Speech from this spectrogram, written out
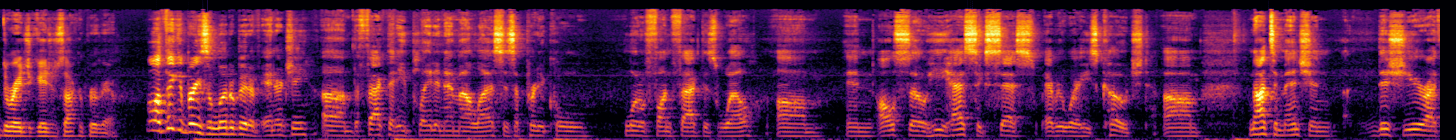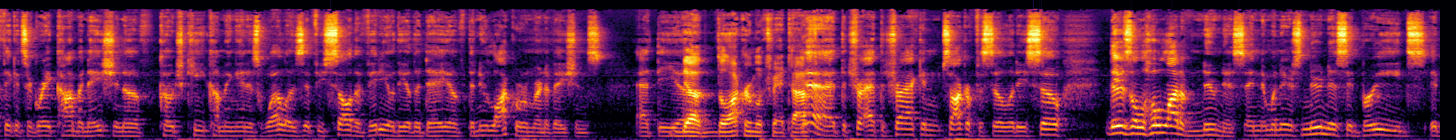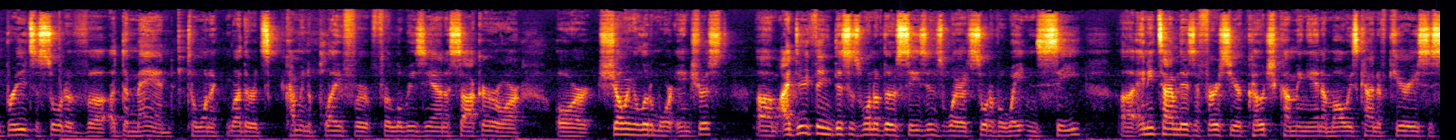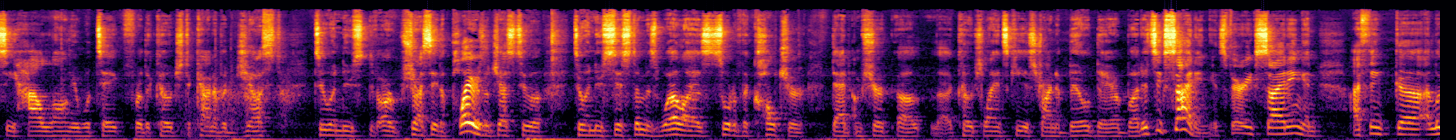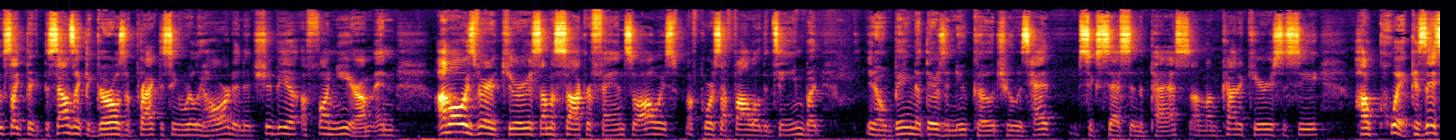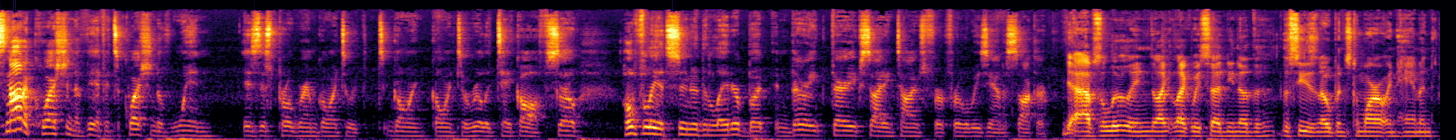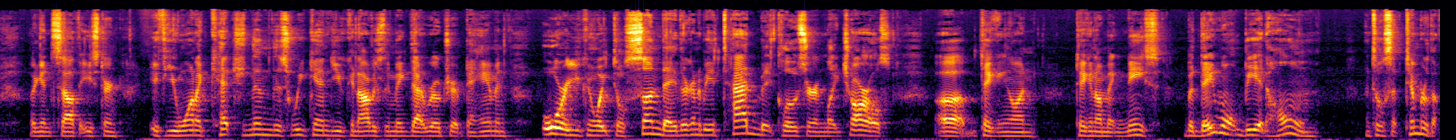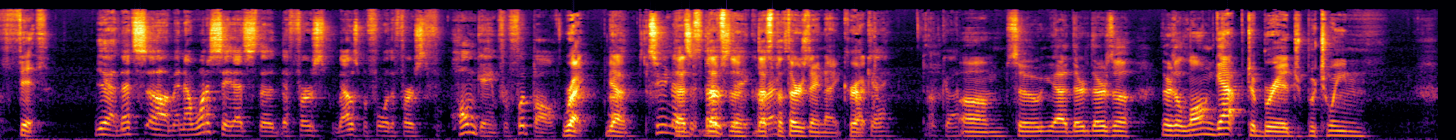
the Ragin' Cajun soccer program? Well, I think it brings a little bit of energy. Um, the fact that he played in MLS is a pretty cool little fun fact as well. Um, and also, he has success everywhere he's coached. Um, not to mention, this year, I think it's a great combination of Coach Key coming in as well as if you saw the video the other day of the new locker room renovations at the uh, Yeah, the locker room looks fantastic. yeah, at the tra- at the track and soccer facility. So there's a whole lot of newness, and when there's newness, it breeds it breeds a sort of uh, a demand to want to whether it's coming to play for for Louisiana soccer or or showing a little more interest. Um, I do think this is one of those seasons where it's sort of a wait and see. Uh, anytime there's a first year coach coming in, I'm always kind of curious to see how long it will take for the coach to kind of adjust to a new, or should I say, the players adjust to a to a new system as well as sort of the culture that I'm sure uh, uh, Coach Lance Key is trying to build there. But it's exciting. It's very exciting, and I think uh, it looks like the it sounds like the girls are practicing really hard, and it should be a, a fun year. I'm and I'm always very curious. I'm a soccer fan, so I always, of course, I follow the team, but you know, being that there's a new coach who has had success in the past, I'm, I'm kind of curious to see how quick, because it's not a question of if, it's a question of when is this program going to, going going to really take off. So hopefully it's sooner than later, but in very very exciting times for, for Louisiana soccer. Yeah, absolutely. And like like we said, you know, the, the season opens tomorrow in Hammond against Southeastern. If you want to catch them this weekend, you can obviously make that road trip to Hammond, or you can wait till Sunday. They're going to be a tad bit closer in Lake Charles, uh, taking on taking on McNeese, but they won't be at home until September the fifth. Yeah, that's um, and I want to say that's the the first that was before the first f- home game for football. Right. Yeah. Two- that's that's that's the Thursday, that's the? Thursday night. Correct. Okay. Okay. Um, so yeah, there, there's a there's a long gap to bridge between,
